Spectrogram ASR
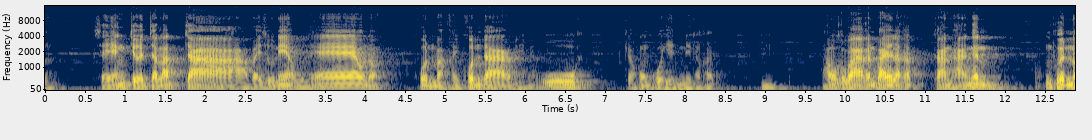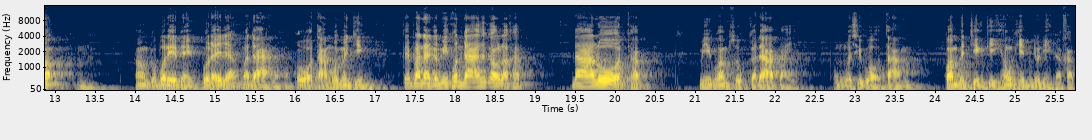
อ แสงเจิดจรัสจ้าไปสู่แนวอยู่แล้วเนาะคนมักให้คนด่าไปดิแม่โอ้ ยก็คงก็เห็นนี่แหละครับอืมเอาก็ว่ากันไปแล่ะครับ การหาเงินเพิ่นเนาะอืมเฮาก็บ่ได้ให้ผู้ใดแล้ว มาด่าเนาะก็บอกตามความเป็นจริง แต่ปานนั้นก็มีคนด่าคือเก่าล่ะครับด่าโลดครับ มีความสุขก็ด่าไป ผมก็สิเว้าตามความเป็นจริงที่เฮาเห็นอยู่นี่แหละครับ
